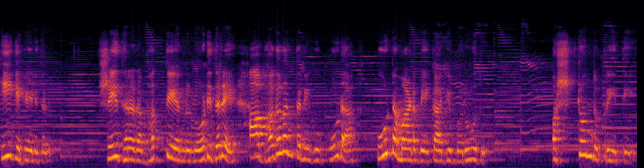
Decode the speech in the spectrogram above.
ಹೀಗೆ ಹೇಳಿದಳು. ಶ್ರೀಧರರ ಭಕ್ತಿಯನ್ನು ನೋಡಿದರೆ ಆ ಭಗವಂತನಿಗೂ ಕೂಡ ಊಟ ಮಾಡಬೇಕಾಗಿ ಬರುವುದು. ಅಷ್ಟೊಂದು ಪ್ರೀತಿ,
